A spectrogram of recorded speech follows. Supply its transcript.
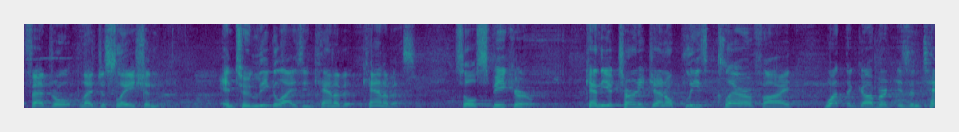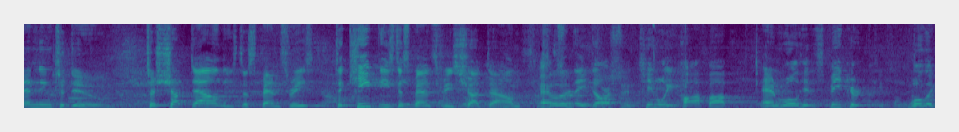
federal legislation into legalizing cannabis. So, Speaker, can the Attorney General please clarify what the government is intending to do to shut down these dispensaries, to keep these dispensaries shut down so that they don't continually pop up? And will his Speaker, will the,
